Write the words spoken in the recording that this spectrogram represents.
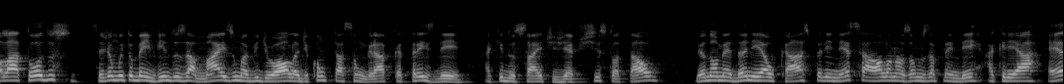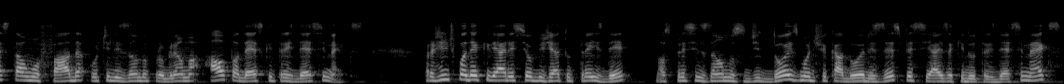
Olá a todos, sejam muito bem-vindos a mais uma videoaula de computação gráfica 3D, aqui do site GFX Total. Meu nome é Daniel Casper e nessa aula nós vamos aprender a criar esta almofada utilizando o programa Autodesk 3ds Max. Para a gente poder criar esse objeto 3D, nós precisamos de dois modificadores especiais aqui do 3ds Max,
